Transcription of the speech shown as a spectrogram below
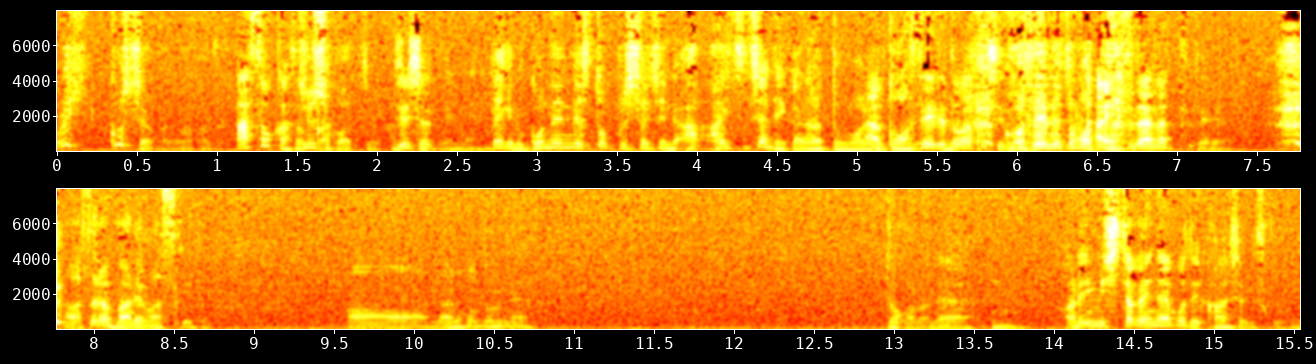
俺引っ越しちゃうから分かんないあ、そうかそうか。住所変わっちゃう住所でね。だけど5年でストップした時点でああいつじゃねえかなと思われあ、る5000で止まってしまう。5000で止まったあいつだなってね。あ、それはバレますけど。ああ、なるほどね。だからね、うんある意味下がいないことに感謝ですけどね。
